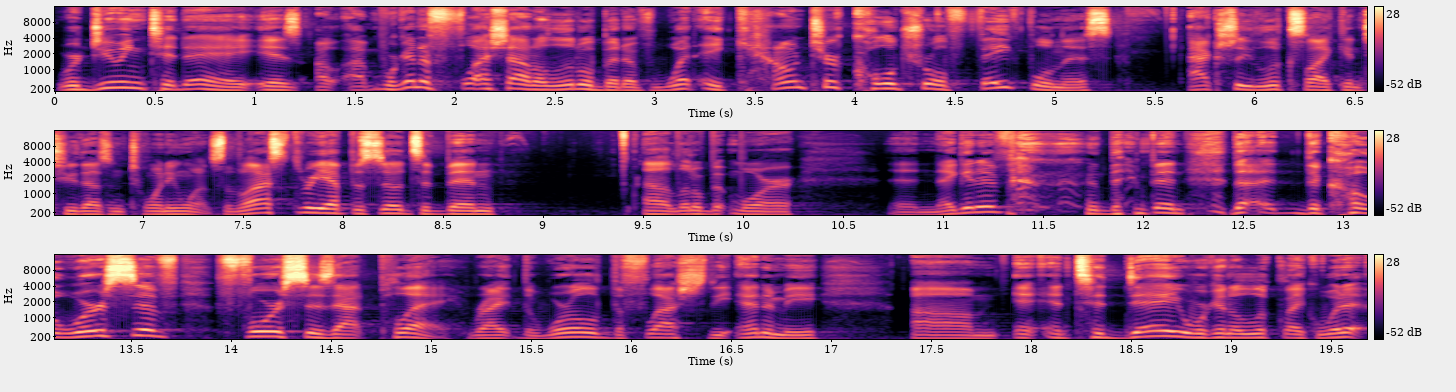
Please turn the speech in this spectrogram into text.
we're doing today is uh, uh we're going to flesh out a little bit of what a countercultural faithfulness actually looks like in 2021. So the last three episodes have been a little bit more uh, negative. They've been the the coercive forces at play, right? The world, the flesh, the enemy. Um, and, and, today we're going to look like what it,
